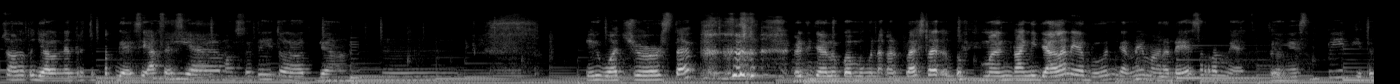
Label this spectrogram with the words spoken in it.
salah satu jalan yang tercepat gak sih aksesnya? iya maksudnya itu lewat gang. Hmm. Jadi watch your step. berarti jangan lupa menggunakan flashlight untuk menerangi jalan ya bun, karena emang adanya serem ya. Gitu. gangnya sempit gitu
